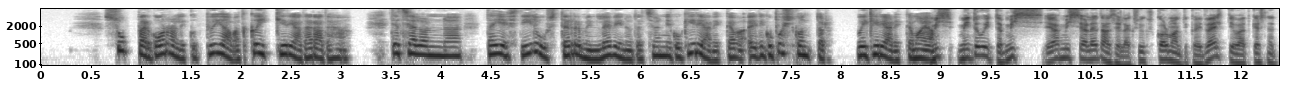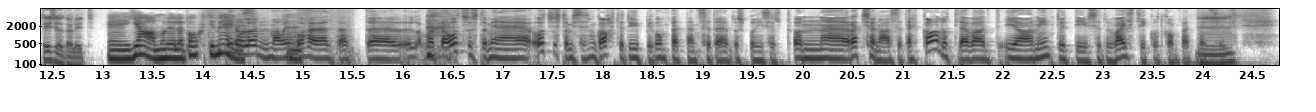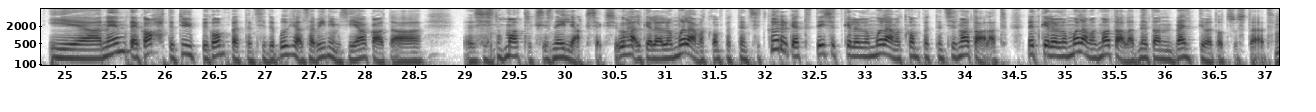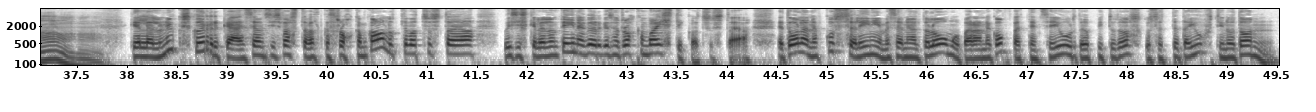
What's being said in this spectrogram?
Superkorralikud püüavad kõik kirjad ära teha. tead, seal on äh, täiesti ilus termin levinud, et see on nagu kirjanike, nagu postkontor või kirjanike maja. mis, mind huvitab, mis jah, mis seal edasi läks, üks kolmandik olid vältivad, kes need teised olid? jaa, mul ei ole pauhti meeles. minul on, ma võin kohe öelda, et äh, vaata otsustamine, otsustamises on kahte tüüpi kompetentse tõenduspõhiselt, on äh, ratsionaalsed ehk kaalutlevad ja on intuitiivsed või vaistlikud kompetentsid mm. -hmm. ja nende kahte tüüpi kompetentside põhjal saab inimesi jagada Äh, siis noh, maatriksis neljaks, eks ju, ühel, kellel on mõlemad kompetentsid kõrged, teised, kellel on mõlemad kompetentsid madalad. Need, kellel on mõlemad madalad, need on vältivad otsustajad mm. -hmm. kellel on üks kõrge, see on siis vastavalt kas rohkem kaalutlev otsustaja või siis kellel on teine kõrge, see on rohkem vaistlik otsustaja. et oleneb, kus selle inimese nii-öelda loomupärane kompetents ja juurde õpitud oskused teda juhtinud on.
